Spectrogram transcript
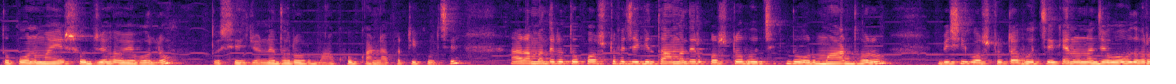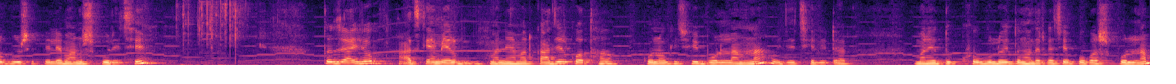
তো কোন মায়ের সহ্য হবে বলো? তো সেই জন্য ধরো ওর মা খুব কান্নাকাটি করছে। আর আমাদেরও তো কষ্ট হয়েছে, কিন্তু আমাদের কষ্ট হচ্ছে, কিন্তু ওর মার ধরো বেশি কষ্টটা হচ্ছে। কেননা যে ও ধরো পুষে পেলে মানুষ করেছে। তো যাই হোক, আজকে আমি আর মানে আমার কাজের কথা কোনো কিছুই বললাম না, ওই যে ছেলেটার মানে দুঃখগুলোই তোমাদের কাছে প্রকাশ করলাম।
